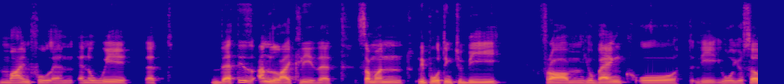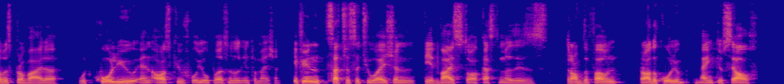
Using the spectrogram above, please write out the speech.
mindful and, and aware that that is unlikely that someone reporting to be from your bank or the or your service provider would call you and ask you for your personal information. If you're in such a situation, the advice to our customers is drop the phone, rather call your bank yourself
